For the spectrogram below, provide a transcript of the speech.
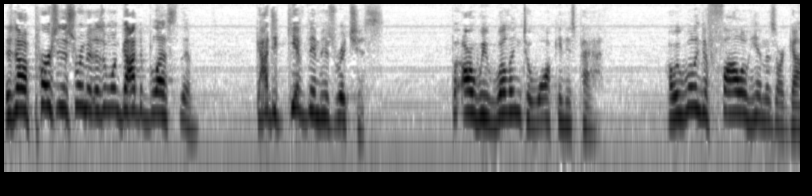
There's not a person in this room that doesn't want God to bless them, God to give them his riches. But are we willing to walk in his path? Are we willing to follow him as our guide?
